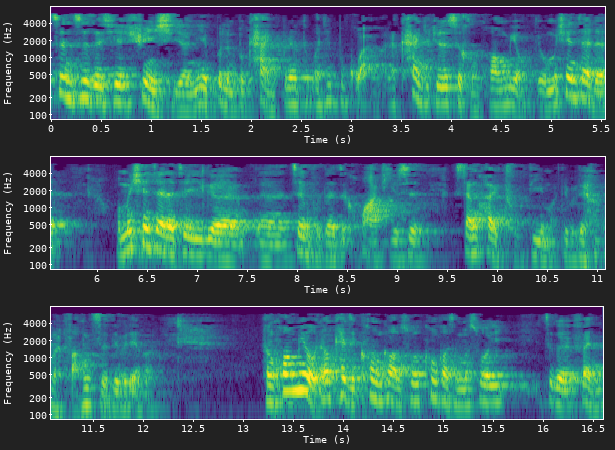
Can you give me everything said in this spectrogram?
政治的一些讯息啊，你也不能不看，不能完全不管嘛。看就觉得是很荒谬。我们现在的。我们现在的这一个呃政府的这个话题是三块土地嘛，对不对？或者房子，对不对嘛？很荒谬，然后开始控告说控告什么说这个犯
